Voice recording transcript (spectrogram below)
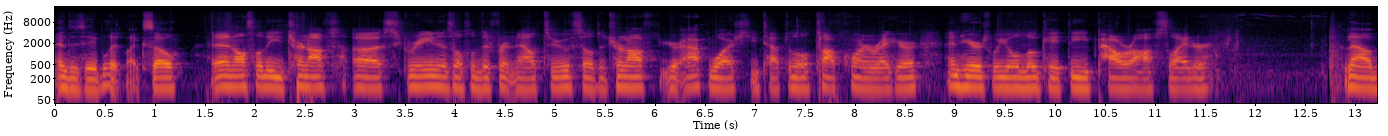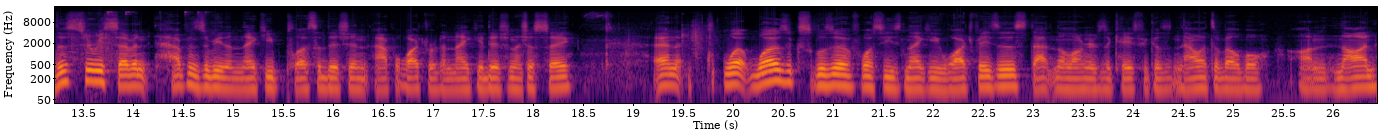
and disable it like so. And then also the turn off uh, screen is also different now too. So to turn off your Apple Watch, you tap the little top corner right here. And here's where you'll locate the power off slider. Now this Series 7 happens to be the Nike Plus Edition Apple Watch or the Nike Edition I should say. And what was exclusive was these Nike watch faces. That no longer is the case because now it's available on non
